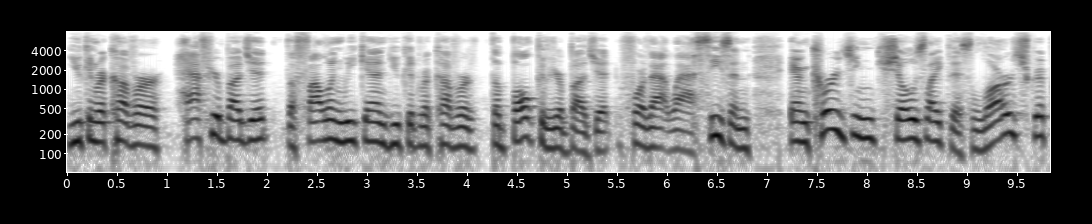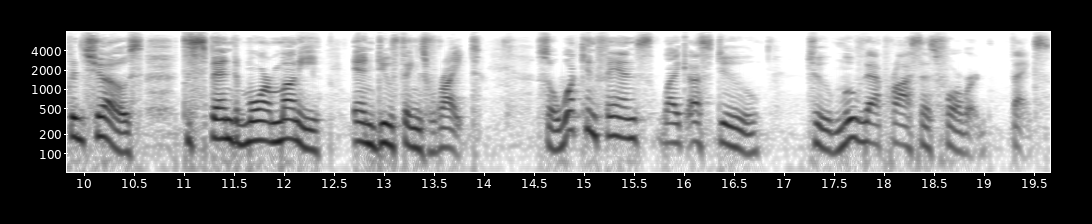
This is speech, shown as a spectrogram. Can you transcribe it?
you can recover half your budget. The following weekend, you could recover the bulk of your budget for that last season, encouraging shows like this, large scripted shows, to spend more money and do things right. So, what can fans like us do to move that process forward? Thanks.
